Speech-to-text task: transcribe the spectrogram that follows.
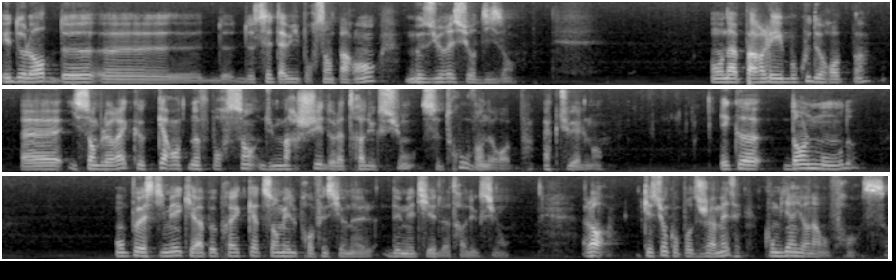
est de l'ordre de, 7 euh, à 8% par an, mesurée sur 10 ans. On a parlé beaucoup d'Europe. Hein. il semblerait que 49% du marché de la traduction se trouve en Europe actuellement. Et que dans le monde, on peut estimer qu'il y a à peu près 400 000 professionnels des métiers de la traduction. Alors, question qu'on pose jamais, c'est combien il y en a en France?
